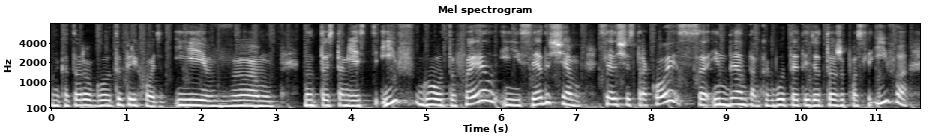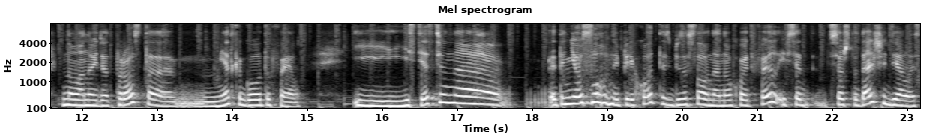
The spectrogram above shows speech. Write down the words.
на которую go to переходит. И в, эм, ну, то есть там есть if, go to fail, и следующим, следующей строкой с индентом, как будто это идет тоже после if, но оно идет просто метка go to fail. И, естественно, это не условный переход, то есть, безусловно, оно уходит в fail, и все, все, что дальше делалось,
